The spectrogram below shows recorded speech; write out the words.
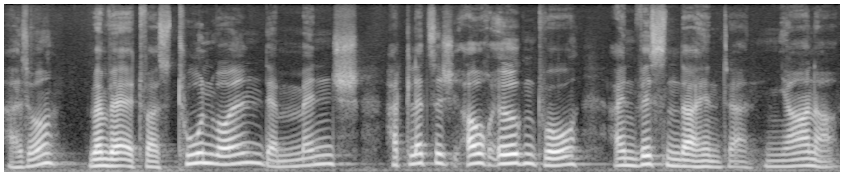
Also, wenn wir etwas tun wollen, der Mensch hat letztlich auch irgendwo ein Wissen dahinter, Jnana.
